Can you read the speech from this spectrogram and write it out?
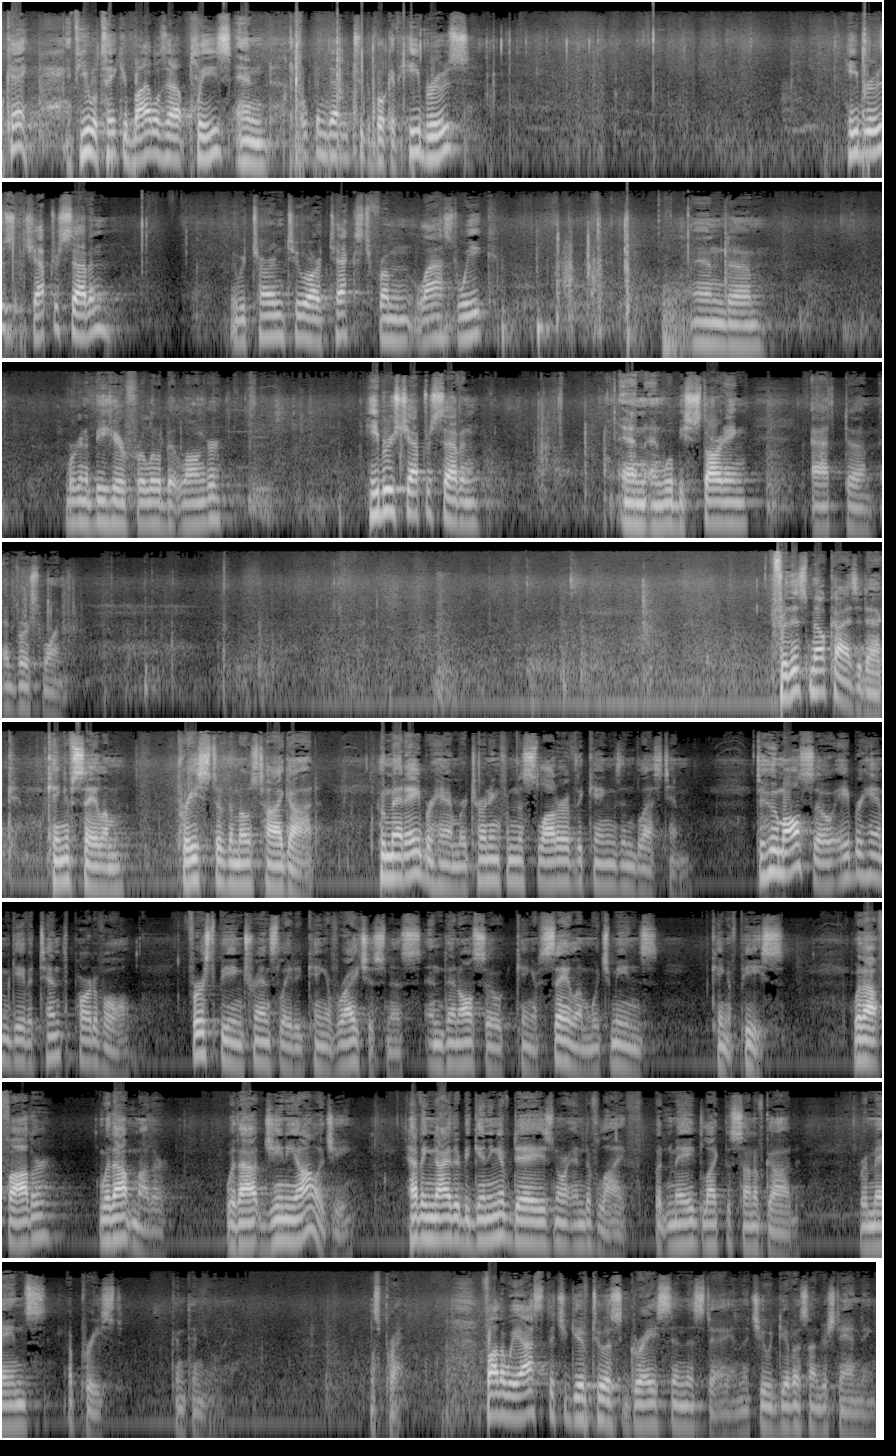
Okay, if you will take your Bibles out, please, and open them to the book of Hebrews. Hebrews chapter 7. We return to our text from last week, and um, we're going to be here for a little bit longer. Hebrews chapter 7, and, and we'll be starting at, uh, at verse 1. For this Melchizedek, king of Salem, priest of the Most High God, who met Abraham returning from the slaughter of the kings and blessed him, to whom also Abraham gave a tenth part of all, first being translated king of righteousness, and then also king of Salem, which means king of peace, without father, without mother, without genealogy, having neither beginning of days nor end of life, but made like the Son of God, remains a priest continually. Let's pray. Father, we ask that you give to us grace in this day and that you would give us understanding.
